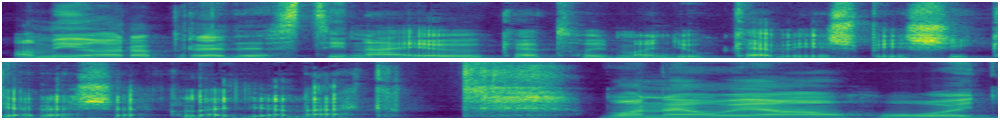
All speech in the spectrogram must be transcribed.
ami arra predestinálja őket, hogy mondjuk kevésbé sikeresek legyenek. Van-e olyan, hogy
